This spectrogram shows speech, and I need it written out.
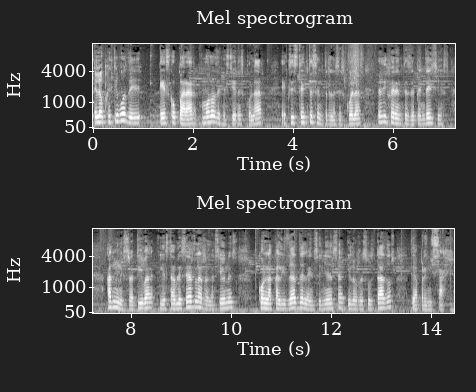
El objetivo de, es comparar modos de gestión escolar existentes entre las escuelas de diferentes dependencias administrativa y establecer las relaciones con la calidad de la enseñanza y los resultados de aprendizaje,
